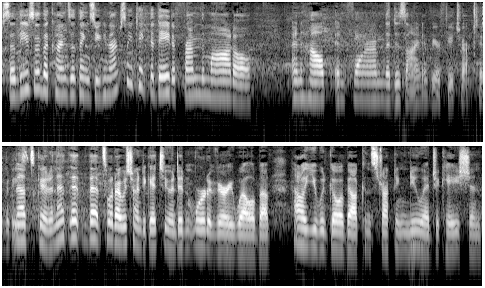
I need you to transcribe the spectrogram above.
so these are the kinds of things you can actually take the data from the model and help inform the design of your future activities. That's good, and that, that, that's what I was trying to get to, and didn't word it very well about how you would go about constructing new education,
